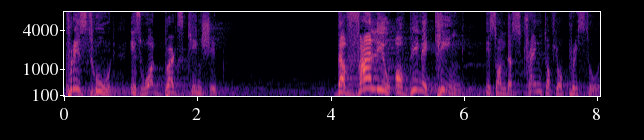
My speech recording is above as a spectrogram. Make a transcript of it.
priesthood is what births kingship. The value of being a king is on the strength of your priesthood.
